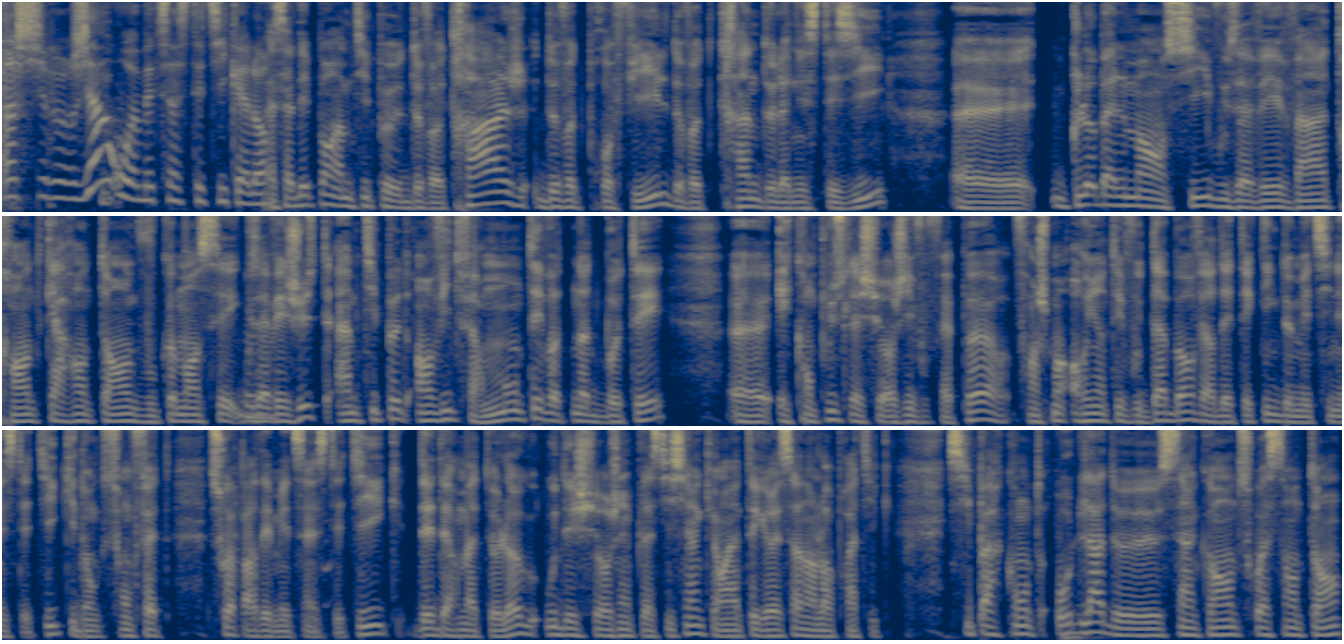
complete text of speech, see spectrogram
Un chirurgien ou un médecin esthétique alors? Bah, ça dépend un petit peu de votre âge, de votre profil, de votre crainte de l'anesthésie. Euh, globalement, si vous avez 20, 30, 40 ans, que vous commencez, que vous Mhm. avez juste un petit peu envie de faire monter votre note beauté euh, et qu'en plus la chirurgie vous fait peur, franchement, orientez-vous d'abord vers des techniques de médecine esthétique qui donc sont faites soit par des médecins esthétiques, des dermatologues ou des chirurgiens plasticiens qui ont intégré ça dans leur pratique. Si par contre, au-delà de 50, 60 ans,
